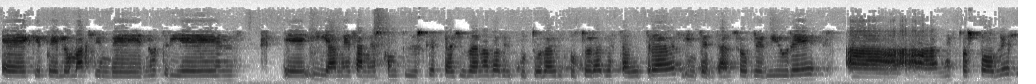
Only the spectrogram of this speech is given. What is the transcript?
eh, que té el màxim de nutrients, eh, i a més a més, com tu dius, que està ajudant a l'agricultor, l'agricultora que està detrás, intentant sobreviure a, a aquests pobles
